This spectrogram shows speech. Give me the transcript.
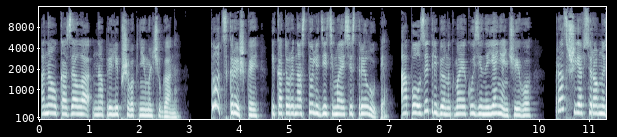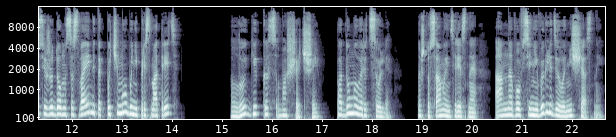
она указала на прилипшего к ней мальчугана. «Тот с крышкой, и который на стуле дети моей сестры Лупи. А ползает ребенок моей кузины, я нянчу его. Раз уж я все равно сижу дома со своими, так почему бы не присмотреть?» «Логика сумасшедшей», – подумала Рицолли. Но что самое интересное, Анна вовсе не выглядела несчастной.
